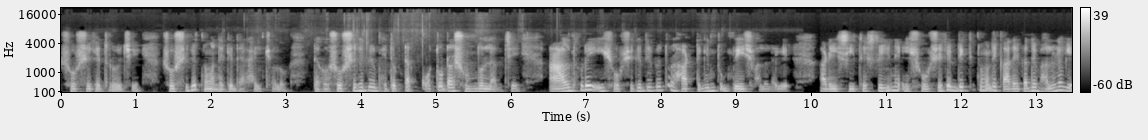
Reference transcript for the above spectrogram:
সর্ষে ক্ষেত রয়েছে। সর্ষে ক্ষেত তোমাদেরকে দেখাই, চলো। দেখো, সর্ষে ক্ষেতের ভেতরটা কতটা সুন্দর লাগছে। আল ধরে এই সর্ষে ক্ষেতের ভেতর হাঁটতে কিন্তু বেশ ভালো লাগে। আর এই শীতের সিজনে এই সর্ষে ক্ষেত দেখতে তোমাদের কাদের কাদের ভালো লাগে,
